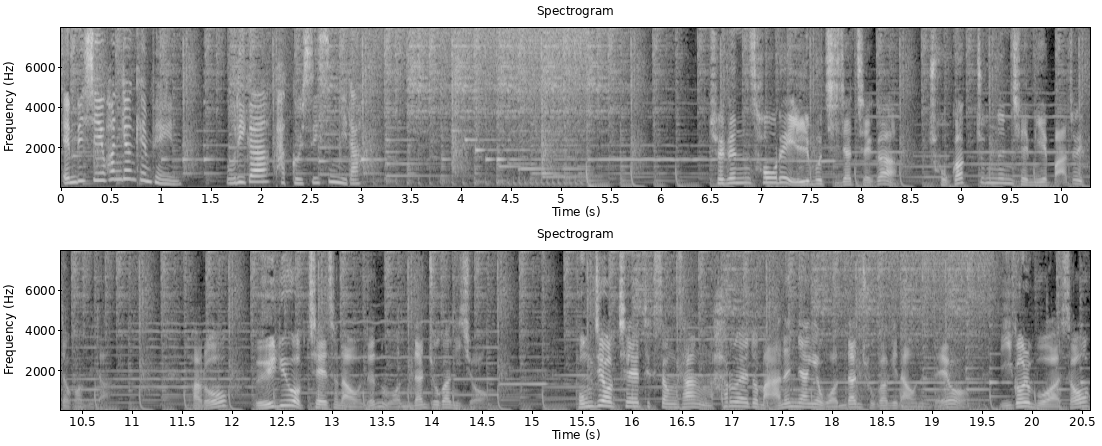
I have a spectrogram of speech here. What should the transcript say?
MBC 환경 캠페인 우리가 바꿀 수 있습니다. 최근 서울의 일부 지자체가 조각 줍는 재미에 빠져 있다고 합니다. 바로 의류 업체에서 나오는 원단 조각이죠. 봉제 업체의 특성상 하루에도 많은 양의 원단 조각이 나오는데요. 이걸 모아서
